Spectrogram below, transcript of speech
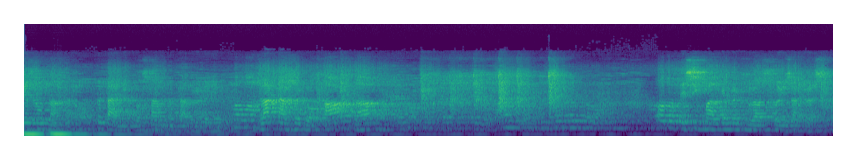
jest równa zero. Pytanie postawmy tak, dla każdego a, tak, Oto tej sigma algebry, która stoi za kreską.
